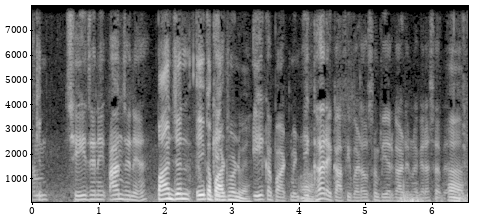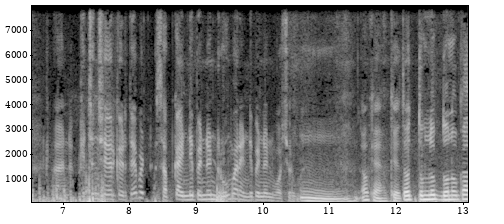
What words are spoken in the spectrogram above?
हम छह जने पाँच जने हैं। पाँच जन एक अपार्टमेंट में। एक अपार्टमेंट एक घर है काफ़ी बड़ा उसमें बियर गार्डन वगैरह सब है। हाँ। एंड किचन शेयर करते हैं बट सबका इंडिपेंडेंट रूम और इंडिपेंडेंट वॉशरूम हम्म, ओके ओके तो तुम लोग दोनों का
